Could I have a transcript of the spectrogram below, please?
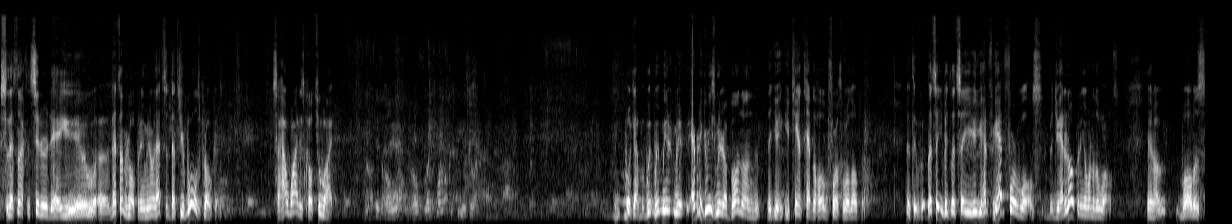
so that's not considered a. Uh, that's not an opening. I mean, that's that's your wall is broken. So how wide is called too wide? Well, again, we, we, we, everybody agrees on that you, you can't have the whole fourth wall open. The, let's say you let's say you, you, had you had four walls, but you had an opening on one of the walls. You know, wall was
